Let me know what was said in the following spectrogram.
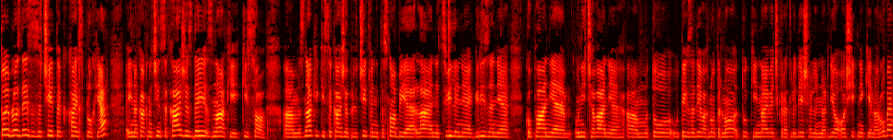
to je bilo zdaj za začetek, kaj sploh je in na kak način se kaže. Zdaj znaki, ki so. Um, znaki, ki se kažejo pri ločitveni tesnobi, je lajanje, cviljenje, grizanje, kopanje, uničevanje. Um, to v teh zadevah notrno, tukaj največkrat ljudje šele naredijo ošit nekje narobe.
